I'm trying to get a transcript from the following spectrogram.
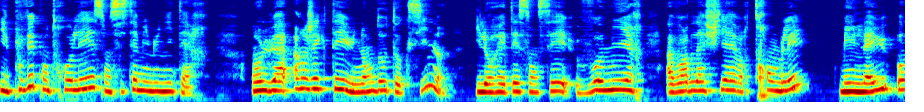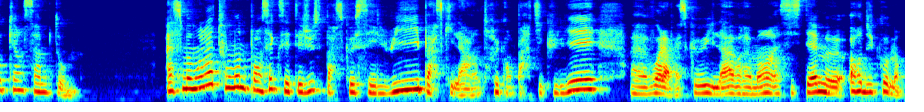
il pouvait contrôler son système immunitaire. On lui a injecté une endotoxine. Il aurait été censé vomir, avoir de la fièvre, trembler, mais il n'a eu aucun symptôme. À ce moment-là, tout le monde pensait que c'était juste parce que c'est lui, parce qu'il a un truc en particulier, euh, voilà, parce qu'il a vraiment un système euh, hors du commun.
